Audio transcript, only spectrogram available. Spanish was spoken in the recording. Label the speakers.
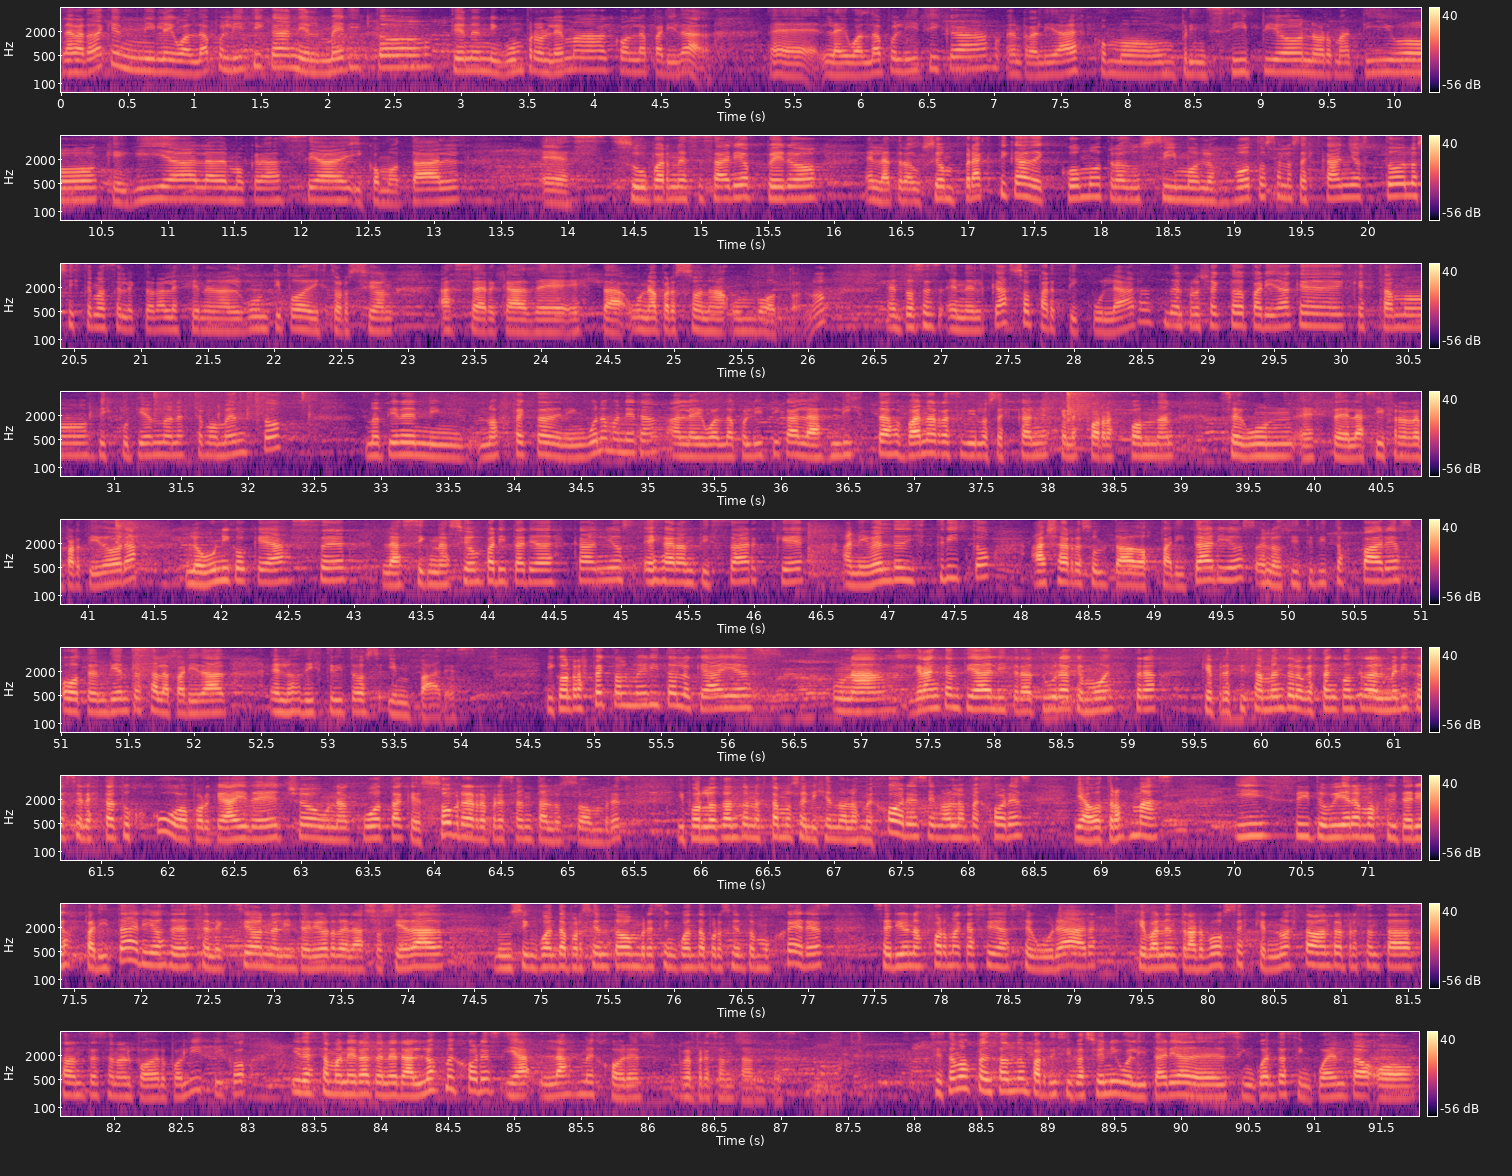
Speaker 1: La verdad que ni la igualdad política ni el mérito tienen ningún problema con la paridad. Eh, la igualdad política en realidad es como un principio normativo que guía la democracia y como tal es súper necesario, pero en la traducción práctica de cómo traducimos los votos a los escaños, todos los sistemas electorales tienen algún tipo de distorsión acerca de esta una persona, un voto. ¿no? Entonces, en el caso particular del proyecto de paridad que, que estamos discutiendo en este momento, no, tiene no afecta de ninguna manera a la igualdad política, las listas van a recibir los escaños que les correspondan según este, la cifra repartidora. Lo único que hace la asignación paritaria de escaños es garantizar que a nivel de distrito haya resultados paritarios en los distritos pares o tendientes a la paridad en los distritos impares. Y con respecto al mérito lo que hay es una gran cantidad de literatura que muestra que precisamente lo que está en contra del mérito es el status quo, porque hay de hecho una cuota que sobre representa a los hombres y por lo tanto no estamos eligiendo a los mejores, sino a los mejores y a otros más. Y si tuviéramos criterios paritarios de selección al interior de la sociedad, de un 50% hombres, 50% mujeres, sería una forma casi de asegurar que van a entrar voces que no estaban representadas antes en el poder político y de esta manera tener a los mejores y a las mejores representantes. Si estamos pensando en participación igualitaria de 50-50 o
